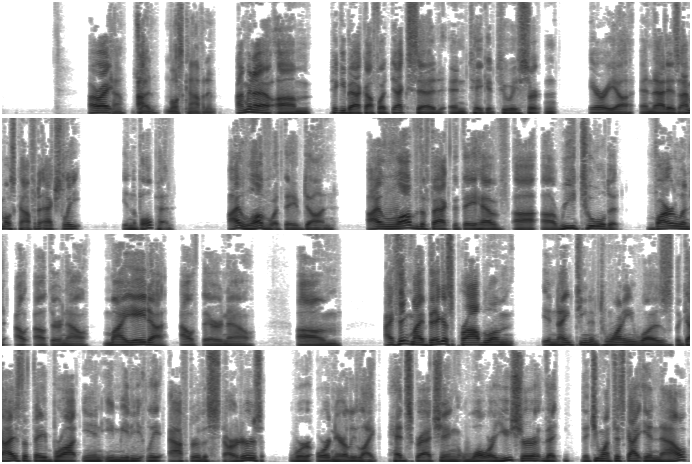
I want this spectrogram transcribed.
All right. Okay. Judd, I, most confident. I'm going to um, piggyback off what Dex said and take it to a certain area. And that is, I'm most confident actually in the bullpen. I love what they've done. I love the fact that they have uh, uh, retooled it. Varland out, out there now. Maeda out there now. Um, I think my biggest problem in 19 and 20 was the guys that they brought in immediately after the starters were ordinarily like head scratching. Whoa, are you sure that that you want this guy in now?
